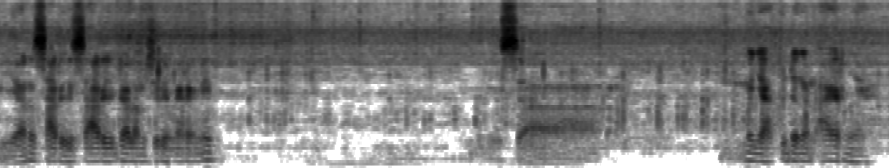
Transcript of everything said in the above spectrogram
biar sari-sari dalam sirih merah ini bisa menyatu dengan airnya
